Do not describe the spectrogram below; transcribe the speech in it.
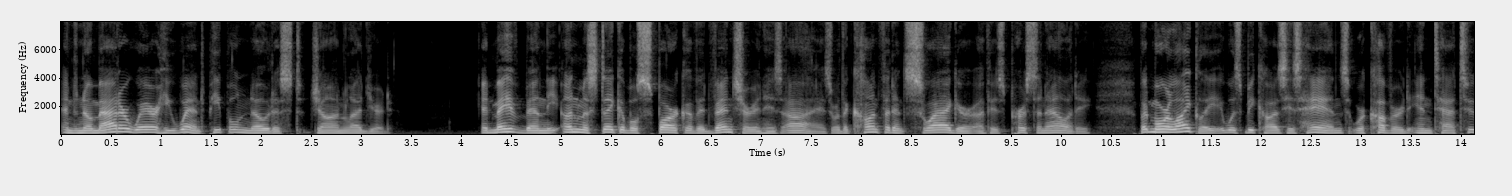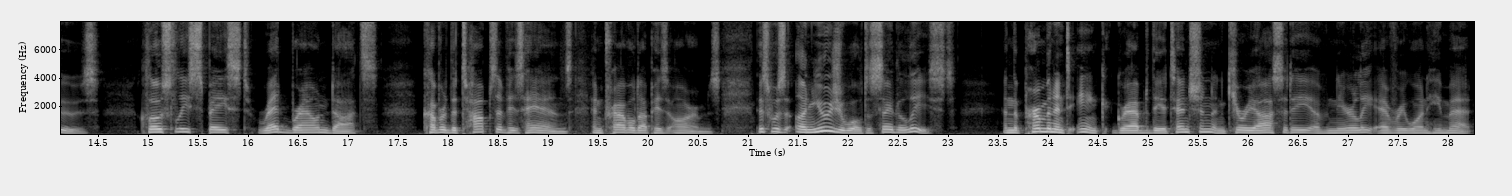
and no matter where he went, people noticed John Ledyard. It may have been the unmistakable spark of adventure in his eyes, or the confident swagger of his personality, but more likely it was because his hands were covered in tattoos. Closely spaced red brown dots covered the tops of his hands and traveled up his arms. This was unusual, to say the least and the permanent ink grabbed the attention and curiosity of nearly everyone he met.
